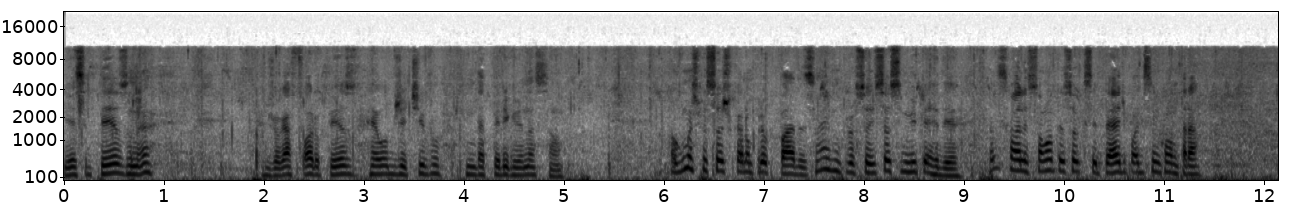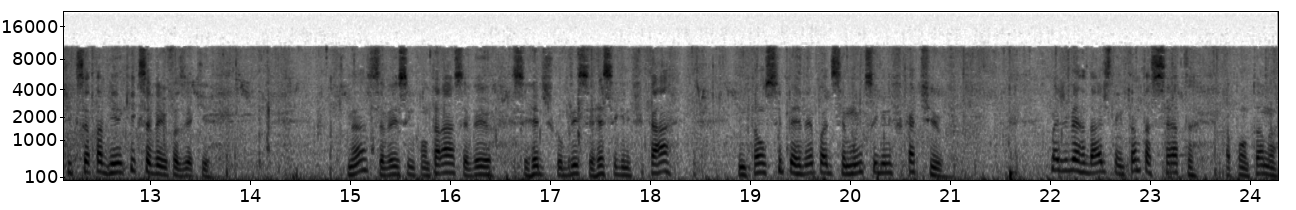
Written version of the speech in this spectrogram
E esse peso, né? Jogar fora o peso é o objetivo da peregrinação. Algumas pessoas ficaram preocupadas assim, ah, professor, e se eu me perder? Disse, olha, só uma pessoa que se perde pode se encontrar. Que, que você está vindo? O que, que você veio fazer aqui? Né? Você veio se encontrar, você veio se redescobrir, se ressignificar. Então se perder pode ser muito significativo. Mas de verdade tem tanta seta apontando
